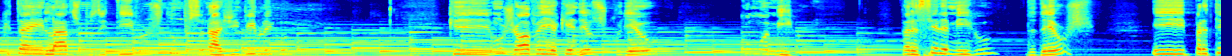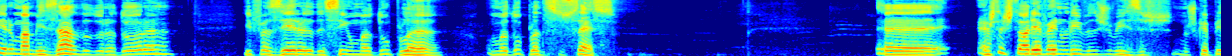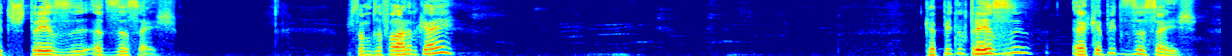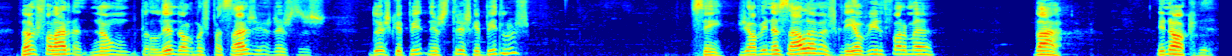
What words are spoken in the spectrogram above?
que tem lados positivos de um personagem bíblico que um jovem a quem Deus escolheu como amigo para ser amigo de Deus e para ter uma amizade duradoura e fazer de si uma dupla uma dupla de sucesso. Esta história vem no livro de Juízes, nos capítulos 13 a 16. Estamos a falar de quem? Capítulo 13 a capítulo 16. Vamos falar, não lendo algumas passagens nestes dois capítulos, nestes três capítulos. Sim, já ouvi na sala, mas queria ouvir de forma. Vá, Enoque.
